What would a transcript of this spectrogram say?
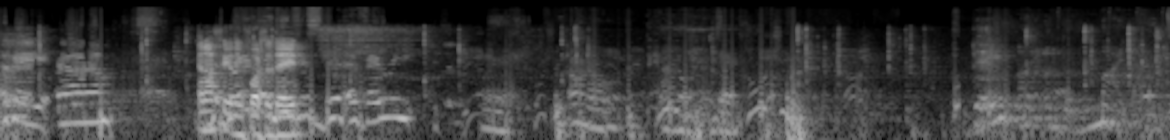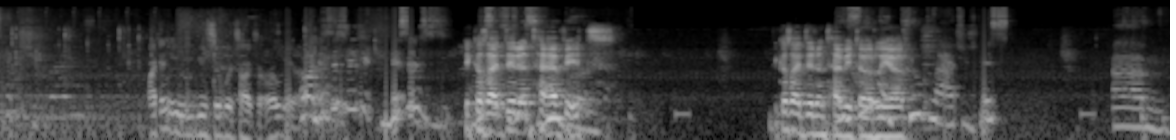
Okay, um. Enough the healing for today. just did a very. Oh no. Um, dead. They are under my protection. Why didn't you use Supercharger earlier? Oh, this is this is. Because this I didn't have Reaper. it. Because I didn't have it feel like earlier. Two clashes. This. Um.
